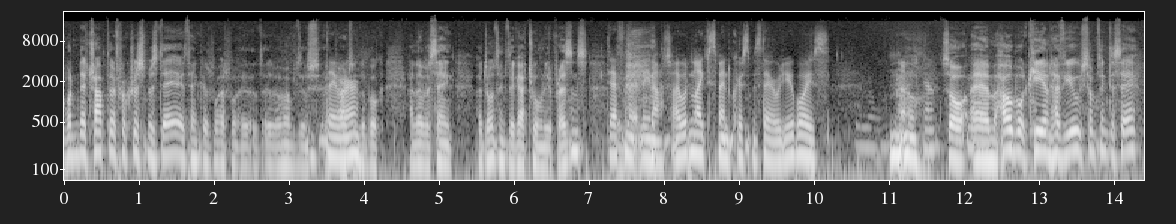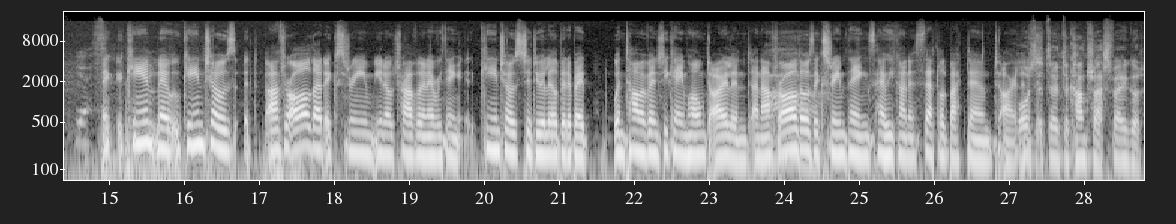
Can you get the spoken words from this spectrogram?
weren't they trapped there for Christmas Day? I think is what uh, I remember this uh, They part were. of the book. And I was saying, I don't think they got too many presents. Definitely not. I wouldn't like to spend Christmas there, would you, boys? No. So, um, how about Kian? Have you something to say? Yes. Uh, Keane, no, Keane chose uh, after all that extreme, you know, travel and everything. Keane chose to do a little bit about when Tom eventually came home to Ireland, and after all those Ah. extreme things, how he kind of settled back down to Oh, Ireland. the, the, the contrast, very good.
